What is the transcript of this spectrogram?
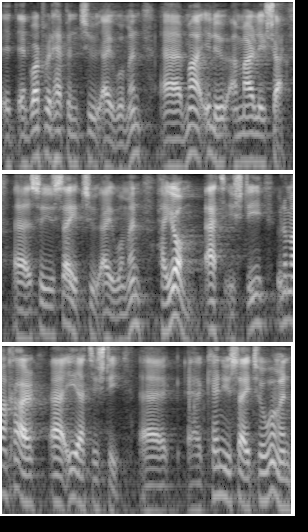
it, and what would happen to a woman? Uh, ma ilu amar uh, So you say to a woman, hayom at ishti, uh, at ishti. Uh, uh, can you say to a woman,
